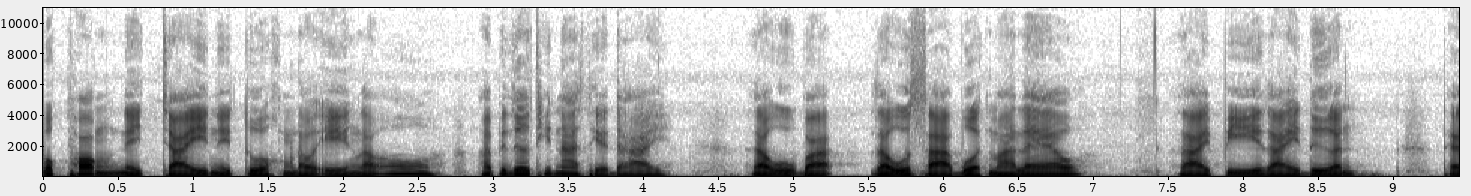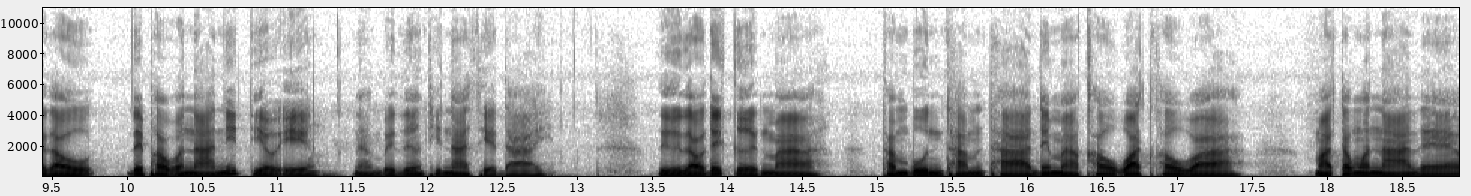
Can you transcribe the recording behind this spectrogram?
บกพร่องในใจในตัวของเราเองแล้ว โอ้มาเป็นเรื่องที่น่าเสียดาย เราอุบะเราอุตส่าห์บวชมาแล้ว หลายปีหลายเดือน แต่เราได้ภาวนานิดเดียวเองนะเป็นเรื่องที่น่าเสียดาย หรือเราได้เกิดมาทำบุญทำทานได้มาเข้าวัดเข้าวา มาตั้งมานานแล้ว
